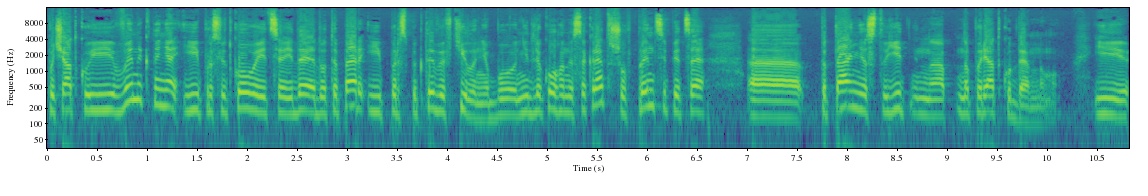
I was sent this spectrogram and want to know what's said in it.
початку її виникнення і прослідковується ідея дотепер і перспективи втілення. Бо ні для кого не секрет, що в принципі це е, питання стоїть на, на порядку денному. І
